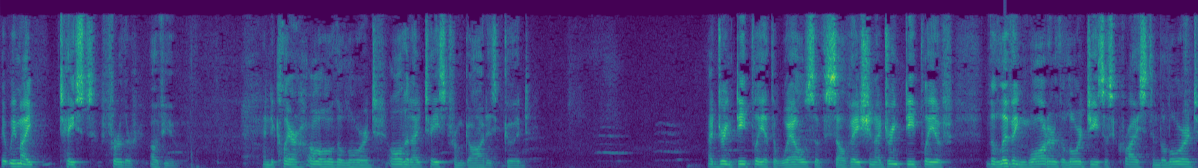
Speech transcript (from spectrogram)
that we might taste further of you and declare, Oh, the Lord, all that I taste from God is good. I drink deeply at the wells of salvation. I drink deeply of the living water, the Lord Jesus Christ, and the Lord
